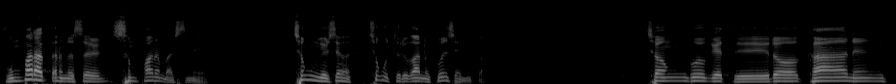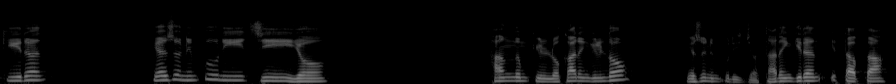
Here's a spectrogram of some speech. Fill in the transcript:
구원받았다는 것을 선포하는 말씀이에요. 천국 열쇠는 천국 들어가는 권세니까. 천국에 들어가는 길은 예수님뿐이지요. 황금길로 가는 길도 예수님뿐이죠. 다른 길은 있다 없다.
